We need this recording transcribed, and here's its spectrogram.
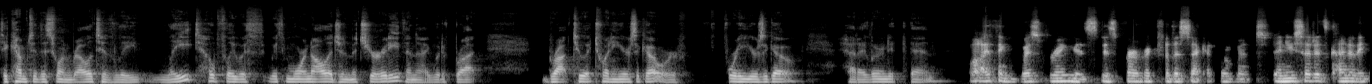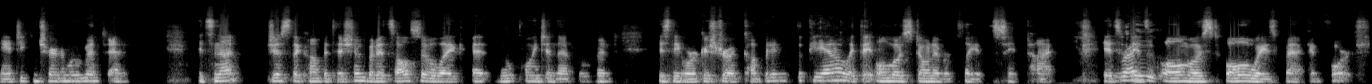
to come to this one relatively late, hopefully with with more knowledge and maturity than I would have brought brought to it 20 years ago or 40 years ago had I learned it then. Well, I think whispering is is perfect for the second movement. And you said it's kind of the anti-concerto movement, and it's not just the competition, but it's also like at no point in that movement is the orchestra accompanying the piano. Like they almost don't ever play at the same time. It's, right. it's almost always back and forth.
